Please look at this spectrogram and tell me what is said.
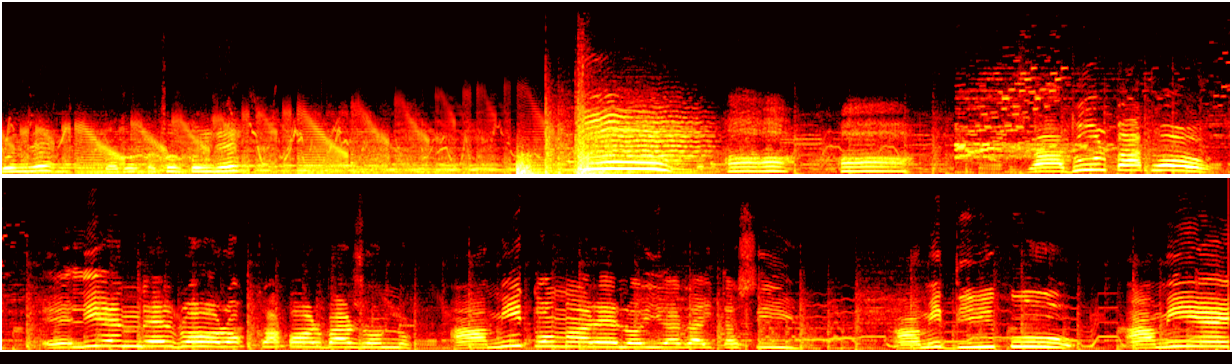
কইরে জাদুর পাথর কইরে জাদুর পাথর এলিয়েনদের গ্রহ রক্ষা করবার জন্য আমি তোমারে লইয়া যাইতাছি। আমি দীপু। আমি এই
